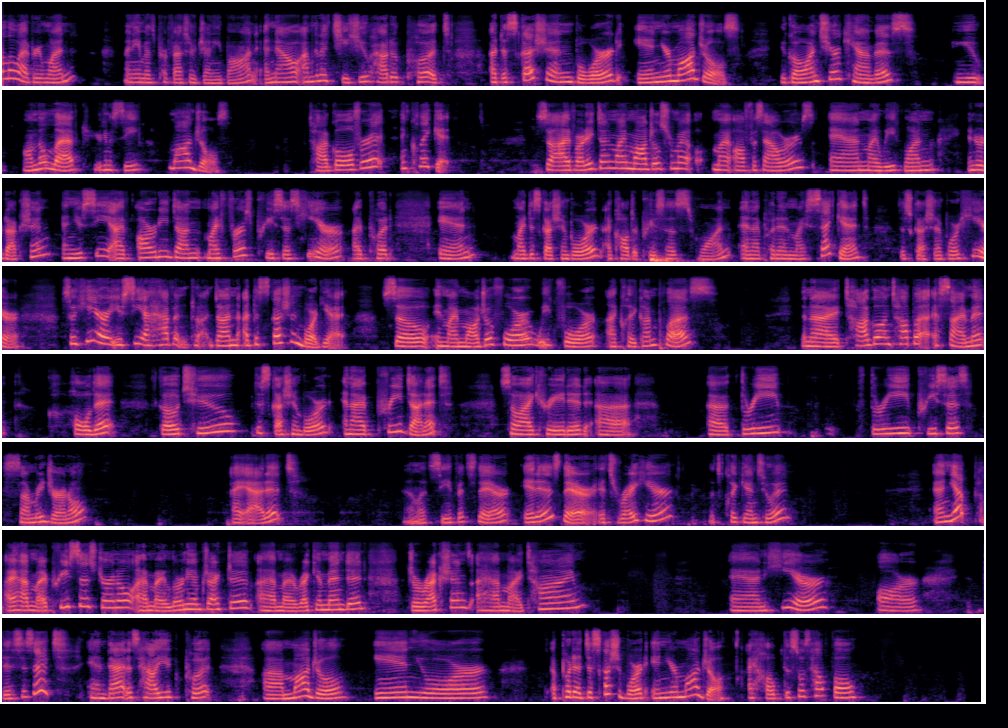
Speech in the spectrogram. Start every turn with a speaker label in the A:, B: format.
A: Hello, everyone. My name is Professor Jenny Banh, and now I'm going to teach you how to put a discussion board in your modules. You go onto your Canvas, you on the left, you're going to see modules. Toggle over it and click it. So I've already done my modules for my, my office hours and my week one introduction. And you see I've already done my first precis here. I put in my discussion board. I called it precis one, and I put in my second discussion board here. So here you see I haven't done a discussion board yet. So in my module four, week four, I click on plus, then I toggle on top of assignment, hold it, go to discussion board, and I've pre-done it. So I created a, a three, three precis summary journal. I add it, and let's see if it's there. It is there, it's right here. Let's click into it. And yep, I have my precis journal, I have my learning objective, I have my recommended directions, I have my time. And here are, this is it. And that is how you put a module in your, uh, put a discussion board in your module. I hope this was helpful.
